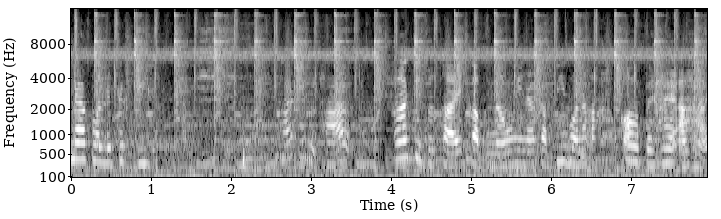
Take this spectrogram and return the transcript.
แมวตัวเล็กกระจิ๊กห้าจุดสุดท้ายห้าจุดสุดท้ายกับน้องวีนะกับพี่บอลนะคะ ก็เอาไปให้อาหาร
